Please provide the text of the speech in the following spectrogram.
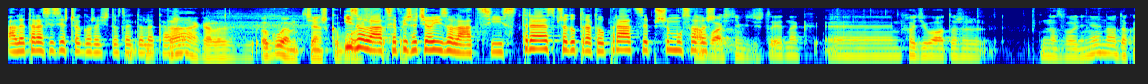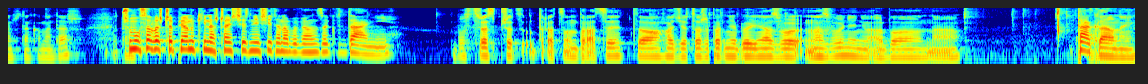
Ale teraz jest jeszcze gorzej się dostać do lekarza. Tak, ale ogółem ciężko było. Izolacja, piszecie o izolacji, stres przed utratą pracy, przymusowe... A właśnie, widzisz, to jednak yy, chodziło o to, że na zwolnienie? No dokończ ten komentarz. Przymusowe szczepionki na szczęście znieśli ten obowiązek w Danii. Bo stres przed utratą pracy to chodzi o to, że pewnie byli na, zwol na zwolnieniu albo na tak. zdalnej.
